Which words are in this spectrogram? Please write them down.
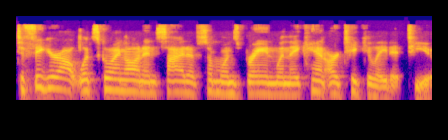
to figure out what's going on inside of someone's brain when they can't articulate it to you.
